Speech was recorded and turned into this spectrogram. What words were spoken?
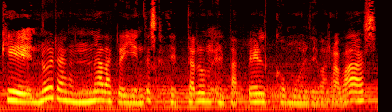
que no eran nada creyentes, que aceptaron el papel como el de Barrabás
